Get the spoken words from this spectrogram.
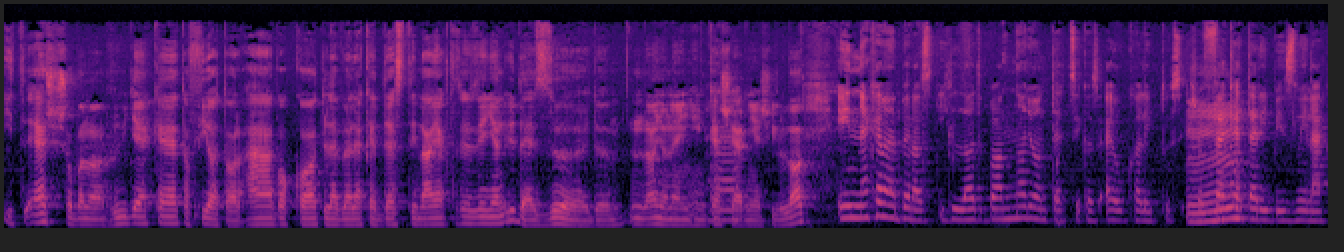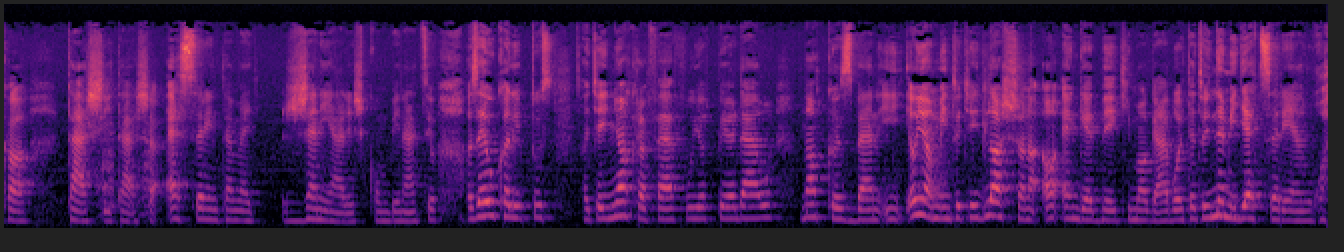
itt elsősorban a rügyeket, a fiatal ágakat, leveleket desztillálják, tehát ez egy ilyen üdes zöld, nagyon enyhén kesernyés illat. Én nekem ebben az illatban nagyon tetszik az eukaliptusz és mm. a fekete ribizlinek a társítása. Ez szerintem egy zseniális kombináció. Az eukaliptusz, hogyha egy nyakra felfújott például, napközben így, olyan, mint hogyha így lassan a, engedné ki magából, tehát hogy nem így egyszerűen, wow,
